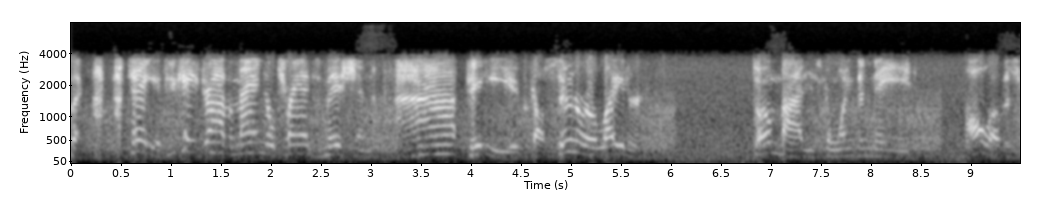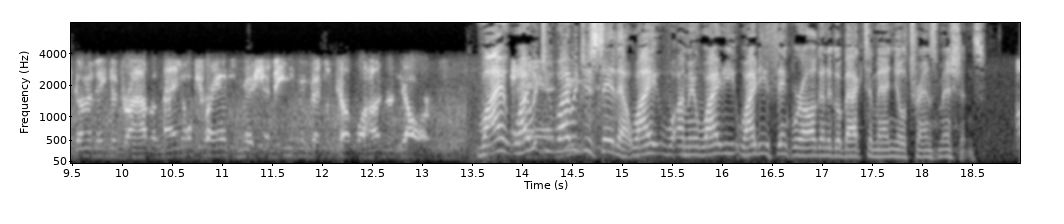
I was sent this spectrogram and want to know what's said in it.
but I, I tell you, if you can't drive a manual transmission, I pity you because sooner or later, somebody's going to need, all of us are going to need to drive a manual transmission, even if it's a couple of hundred yards. Why? Why would you? Why would you say that? Why? I mean, why do you, why do you think we're all going to go back to manual transmissions? Oh,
